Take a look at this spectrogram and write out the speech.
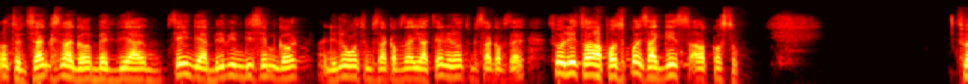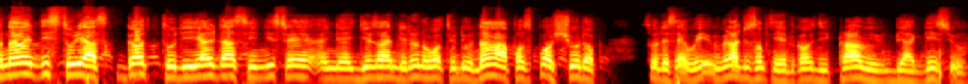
not to same God, but they are saying they are believing the same God and they don't want to be circumcised. You are telling them not to be circumcised. So they thought Apostle Paul is against our custom. So now this story has got to the elders in Israel and uh, Jerusalem. They don't know what to do. Now Apostle Paul showed up. So they said, we, we better do something here because the crowd will be against you.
